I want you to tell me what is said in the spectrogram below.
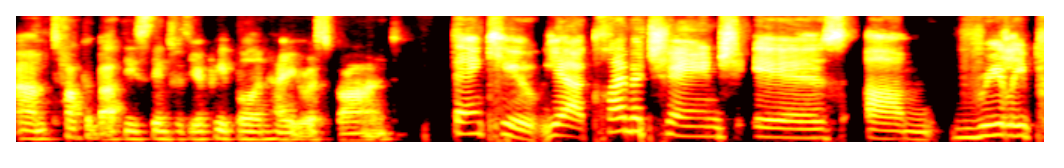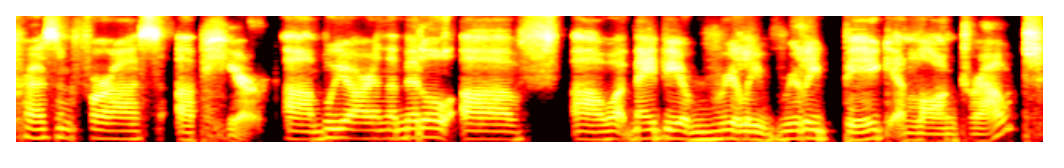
um, talk about these things with your people and how you respond. Thank you. Yeah, climate change is um, really present for us up here. Um, we are in the middle of uh, what may be a really, really big and long drought.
